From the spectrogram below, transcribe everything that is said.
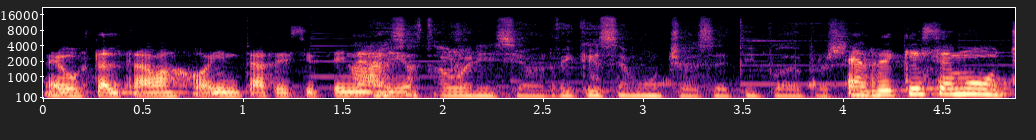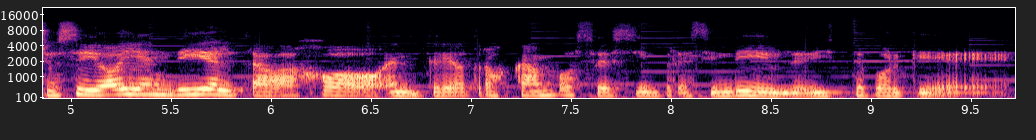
Me gusta el trabajo interdisciplinario. Ah, eso está buenísimo, enriquece mucho ese tipo de proyectos. Enriquece mucho, sí. Hoy en día el trabajo entre otros campos es imprescindible, ¿viste? Porque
